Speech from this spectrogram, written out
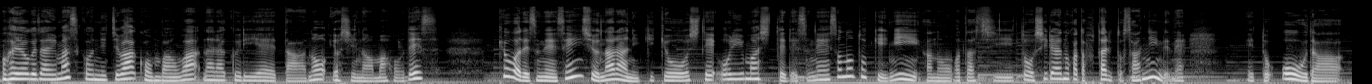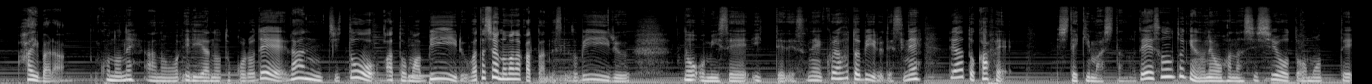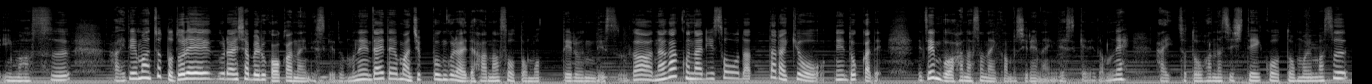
おはようございます。こんにちは。こんばんは。奈良クリエイターの吉野真帆です。今日はですね先週奈良に帰郷しておりましてですねその時にあの私と知り合いの方2人と3人でねえっと大田灰原このねあのエリアのところでランチとあとまあビール。私は飲まなかったんですけどビールのお店行ってですねクラフトビールですね。であとカフェしてきましたのでその時のねお話ししようと思っています。はい、でまあちょっとどれぐらい喋るかわかんないんですけどもね大体まあ10分ぐらいで話そうと思ってるんですが長くなりそうだったら今日ねどっかで全部は話さないかもしれないんですけれどもねはいちょっとお話ししていこうと思います。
